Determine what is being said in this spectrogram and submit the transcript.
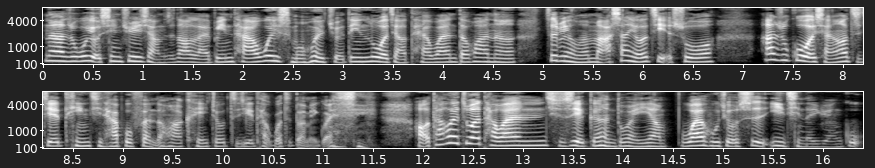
那如果有兴趣想知道来宾他为什么会决定落脚台湾的话呢，这边我们马上有解说。啊，如果想要直接听其他部分的话，可以就直接跳过这段，没关系。好，他会住在台湾，其实也跟很多人一样，不外乎就是疫情的缘故。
